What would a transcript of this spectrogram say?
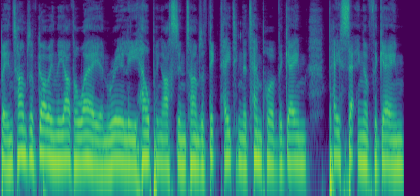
but in terms of going the other way and really helping us in terms of dictating the tempo of the game, pace setting of the game,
